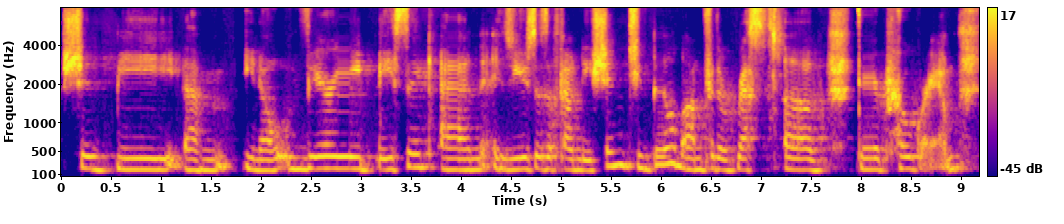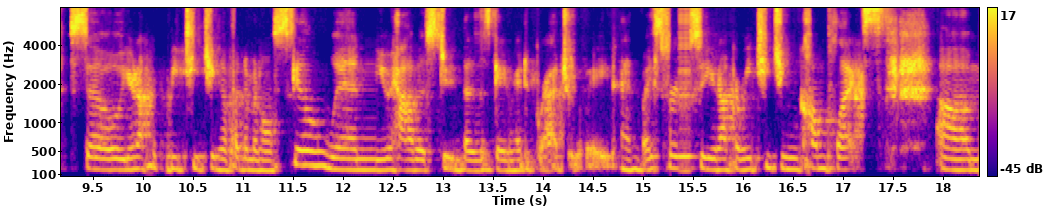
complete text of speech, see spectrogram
should be um, you know very basic and is used as a foundation to build on for the rest of their program. So you're not going to be teaching a fundamental skill when you have a student that is getting ready to graduate and vice versa. You're not going to be teaching complex um,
